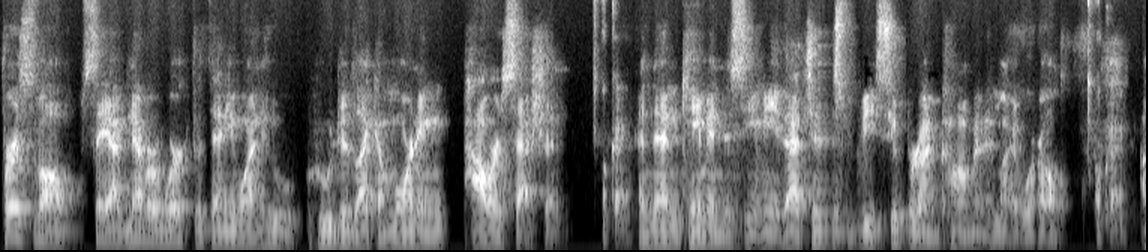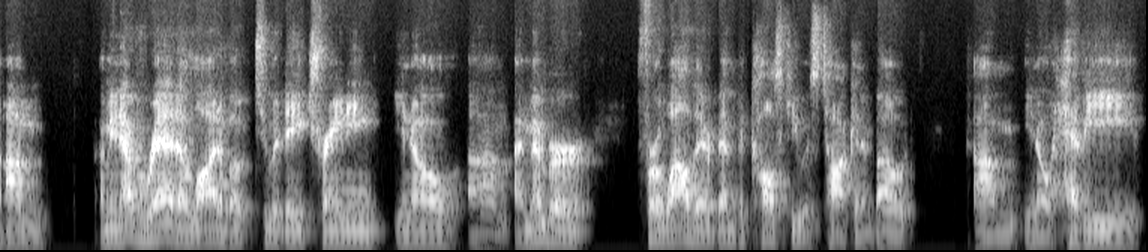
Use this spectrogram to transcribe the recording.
first of all say I've never worked with anyone who who did like a morning power session okay and then came in to see me. That just would be super uncommon in my world. okay Um, I mean, I've read a lot about two a day training. You know, um, I remember for a while there, Ben Pakulski was talking about, um, you know, heavy,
